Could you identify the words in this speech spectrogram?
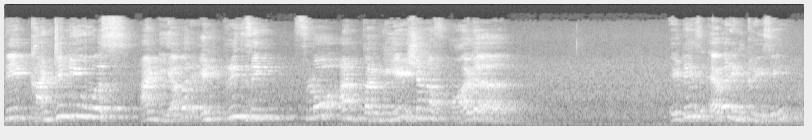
the continuous and ever increasing flow and permeation of order. It is ever increasing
